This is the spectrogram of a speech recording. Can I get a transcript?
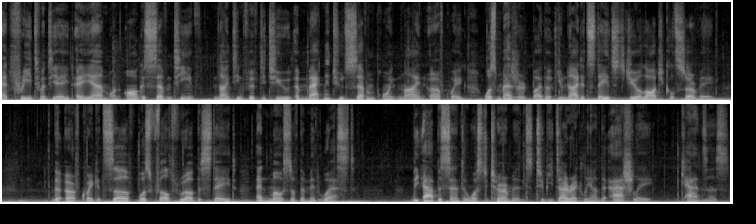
At 3:28 a.m. on August 17, 1952, a magnitude 7.9 earthquake was measured by the United States Geological Survey. The earthquake itself was felt throughout the state and most of the Midwest. The epicenter was determined to be directly under Ashley, Kansas.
